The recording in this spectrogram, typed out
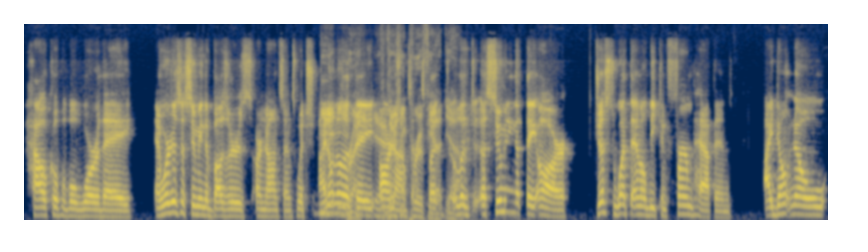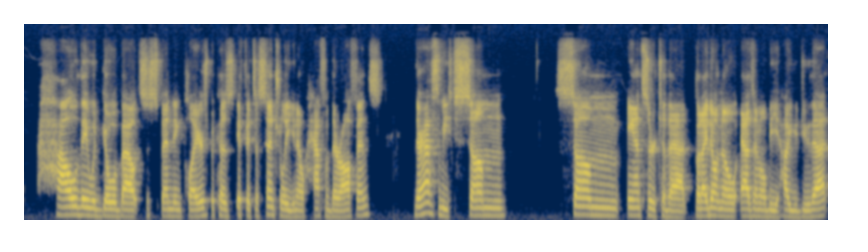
how culpable were they, and we're just assuming the buzzers are nonsense, which I don't know that Right. they Yeah, are no nonsense. proof but yet, yeah. assuming that they are, just what the MLB confirmed happened, I don't know how they would go about suspending players because if it's essentially you know half of their offense, there has to be some some answer to that. But I don't know as MLB how you do that.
